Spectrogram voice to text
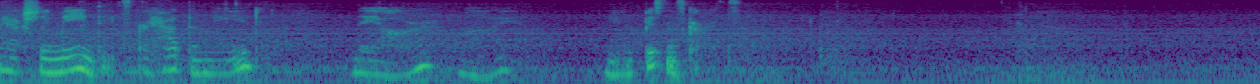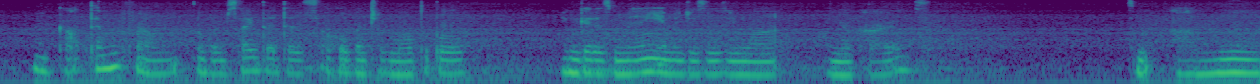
I actually made these, I had them made. They are my new business cards. Got them from a website that does a whole bunch of multiple. You can get as many images as you want on your cards. It's uh, moo,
